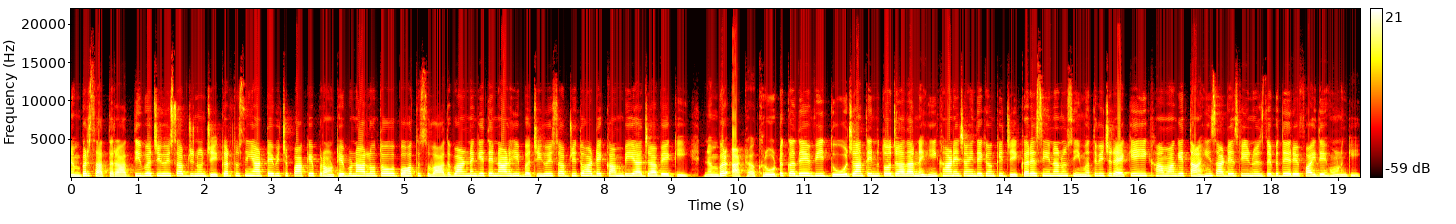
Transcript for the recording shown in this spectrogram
ਨੰਬਰ 7 ਰਾਤ ਦੀ ਬਚੀ ਹੋਈ ਸਬਜ਼ੀ ਨੂੰ ਜੇਕਰ ਤੁਸੀਂ ਆਟੇ ਵਿੱਚ ਪਾ ਕੇ ਪਰੌਂਠੇ ਬਣਾ ਲਓ, ਤਾਂ ਉਹ ਬਹੁਤ ਸਵਾਦ ਬਣਨਗੇ ਤੇ ਨਾਲ ਹੀ ਬਚੀ ਹੋਈ ਸਬਜ਼ੀ ਤੁਹਾਡੇ ਕੰਮ ਵੀ ਆ ਜਾਵੇਗੀ। ਨੰਬਰ 8 ਅਖਰੋਟ ਕਦੇ ਵੀ 2 ਜਾਂ 3 ਤੋਂ ਜ਼ਿਆਦਾ ਨਹੀਂ ਖਾਣੇ ਚਾਹੀਦੇ, ਕਿਉਂਕਿ ਜੇਕਰ ਅਸੀਂ ਇਹਨਾਂ ਨੂੰ ਸੀਮਤ ਵਿੱਚ ਰਹਿ ਕੇ ਹੀ ਖਾਵਾਂਗੇ, ਤਾਂ ਹੀ ਸਾਡੇ ਸਰੀਰ ਨੂੰ ਇਸ ਦੇ ਵਧੇਰੇ ਫਾਇਦੇ ਹੋਣਗੇ।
